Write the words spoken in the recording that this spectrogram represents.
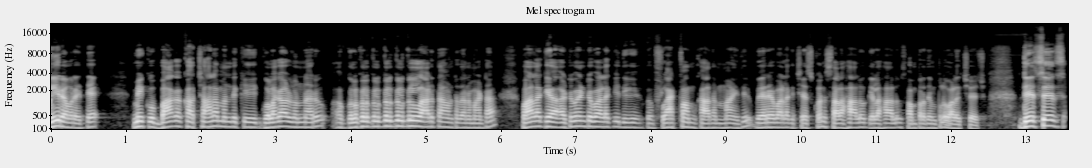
మీరెవరైతే మీకు బాగా కా- చాలామందికి గులగాళ్ళు ఉన్నారు గులకులు గులకులు గులకులు ఆడుతూ ఉంటుంది అనమాట వాళ్ళకి అటువంటి వాళ్ళకి ఇది ప్లాట్ఫామ్ కాదమ్మా ఇది. వేరే వాళ్ళకి చేసుకొని సలహాలు గిలహాలు సంప్రదింపులు వాళ్ళకి చేయొచ్చు. This is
